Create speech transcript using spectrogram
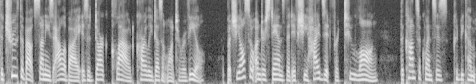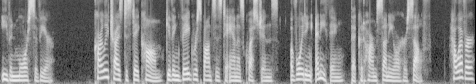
The truth about Sonny's alibi is a dark cloud Carly doesn't want to reveal, but she also understands that if she hides it for too long, the consequences could become even more severe. Carly tries to stay calm, giving vague responses to Anna's questions, avoiding anything that could harm Sunny or herself. However,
